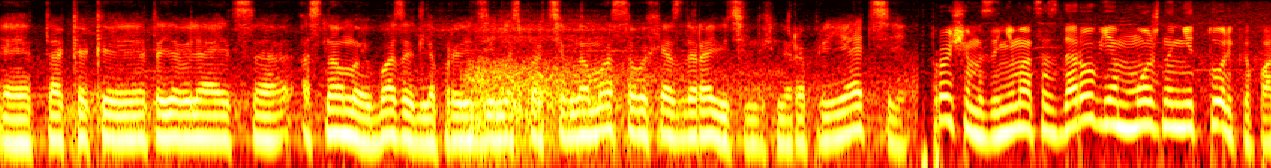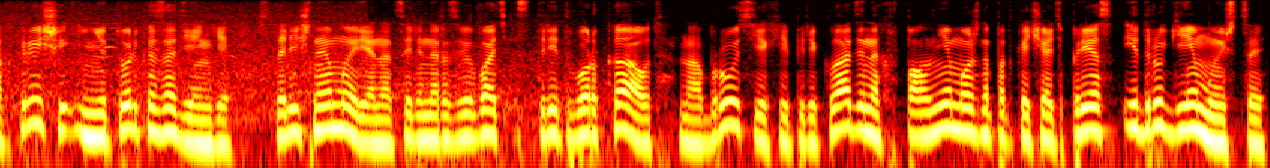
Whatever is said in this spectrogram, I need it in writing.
так как это является основной базой для проведения спортивно-массовых и оздоровительных мероприятий. Впрочем, заниматься здоровьем можно не только под крышей и не только за деньги. Столичная мэрия нацелена развивать стрит-воркаут. На брусьях и перекладинах вполне можно подкачать пресс и другие мышцы.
